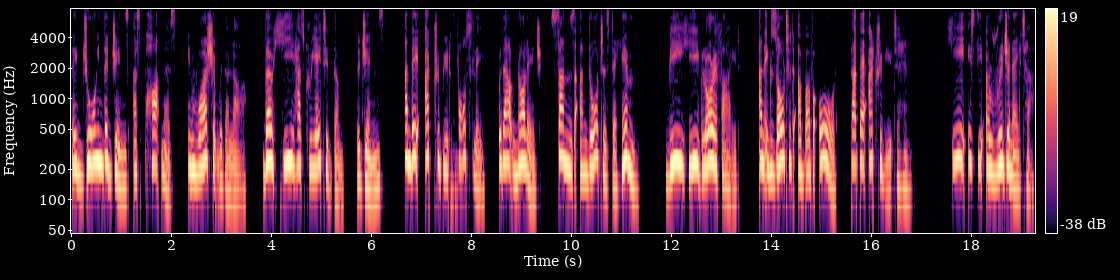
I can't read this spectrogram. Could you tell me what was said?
they join the jinns as partners in worship with Allah, though He has created them, the jinns, and they attribute falsely, without knowledge, sons and daughters to Him. Be He glorified and exalted above all that they attribute to Him. He is the originator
